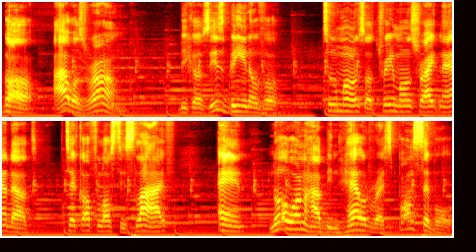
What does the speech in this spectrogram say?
But I was wrong because it's been over two months or three months right now that Takeoff lost his life, and no one have been held responsible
